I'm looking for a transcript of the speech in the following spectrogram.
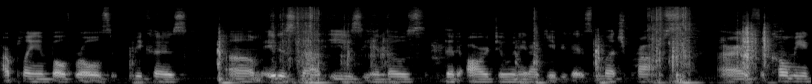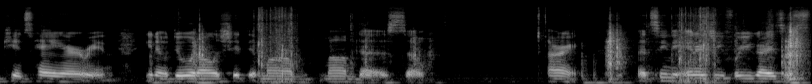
are playing both roles because um, it is not easy. And those that are doing it, I give you guys much props. All right, for combing your kids' hair and you know doing all the shit that mom mom does. So, all right. Let's see the energy for you guys this,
